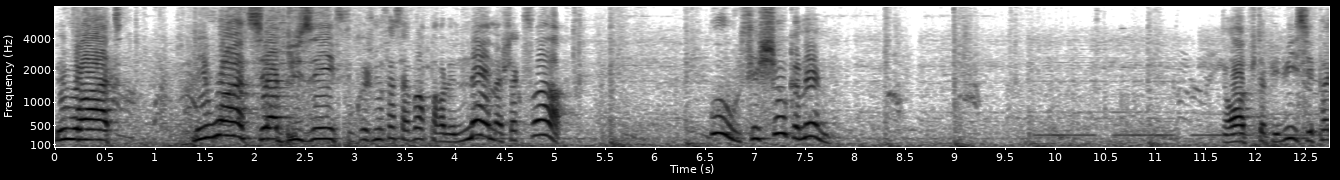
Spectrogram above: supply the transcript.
Mais what? Mais what? C'est abusé. Faut que je me fasse avoir par le même à chaque fois. Ouh, c'est chaud quand même. Oh putain, puis lui, il sait pas...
